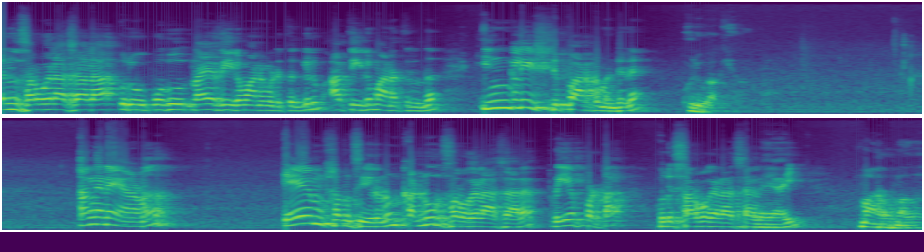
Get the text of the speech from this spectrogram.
എന്ന് സർവകലാശാല ഒരു പൊതു നയ തീരുമാനമെടുത്തെങ്കിലും ആ തീരുമാനത്തിൽ നിന്ന് ഇംഗ്ലീഷ് ഡിപ്പാർട്ട്മെന്റിനെ ഒഴിവാക്കിയത്. അങ്ങനെയാണ് എ എം ഷംസീറിനും കണ്ണൂർ സർവകലാശാല പ്രിയപ്പെട്ട ഒരു സർവകലാശാലയായി മാറുന്നത്.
